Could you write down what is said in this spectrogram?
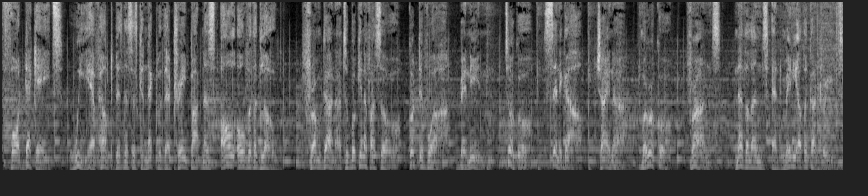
For decades, we have helped businesses connect with their trade partners all over the globe. From Ghana to Burkina Faso, Cote d'Ivoire, Benin, Togo, Senegal, China, Morocco, France, Netherlands, and many other countries.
